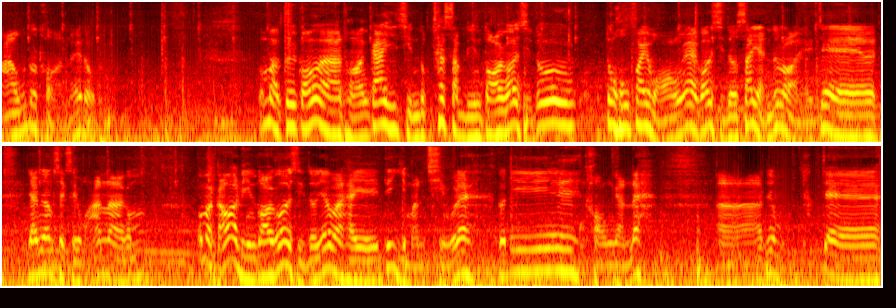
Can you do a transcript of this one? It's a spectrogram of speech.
下，好多唐人喺度。咁啊，據講啊，唐人街以前六七十年代嗰陣時都都好輝煌，因為嗰陣時就西人都落嚟即係飲飲食食玩啊咁。咁啊，九十年代嗰陣時就因為係啲移民潮咧，嗰啲唐人咧啊，啲即係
